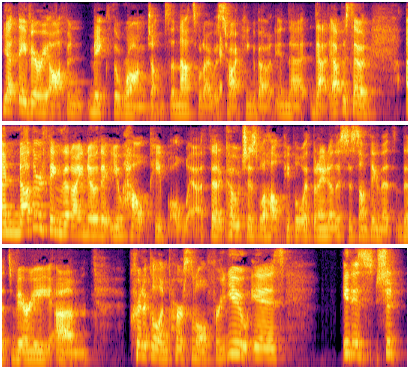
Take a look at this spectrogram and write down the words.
yet they very often make the wrong jumps. And that's what I was talking about in that that episode. Another thing that I know that you help people with, that coaches will help people with, but I know this is something that's that's very um, critical and personal for you, is it is should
